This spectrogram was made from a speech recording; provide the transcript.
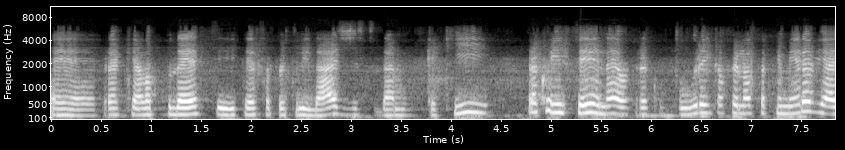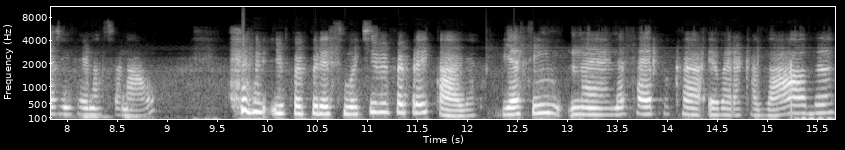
é, para que ela pudesse ter essa oportunidade de estudar música aqui, para conhecer né, outra cultura. Então foi nossa primeira viagem internacional. e foi por esse motivo e foi para Itália. E assim, né, nessa época eu era casada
